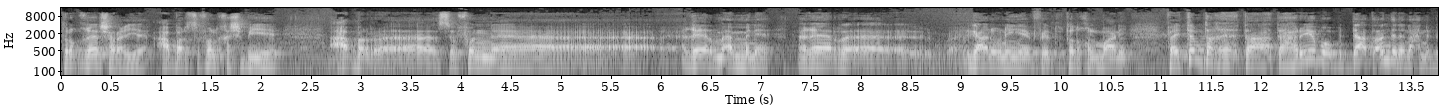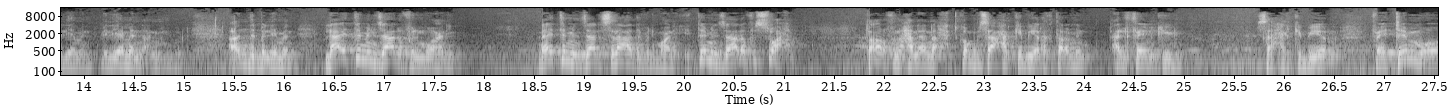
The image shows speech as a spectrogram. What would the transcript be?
طرق غير شرعية عبر سفن خشبية عبر آه، سفن آه، غير مأمنة غير آه، قانونية تدخل المواني فيتم تهريبه بالذات عندنا نحن باليمن باليمن نحن نقول عند باليمن. لا يتم إنزاله في المواني لا يتم إنزال السلاح في المواني يتم إنزاله في السواحل. تعرف نحن نحتكم بساحل كبير أكثر من 2000 كيلو ساحل كبير. فيتم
